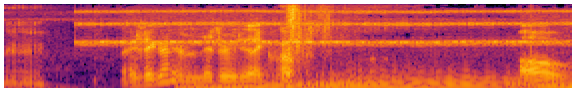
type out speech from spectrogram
Mm. Are they gonna literally like. rip- Oh.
